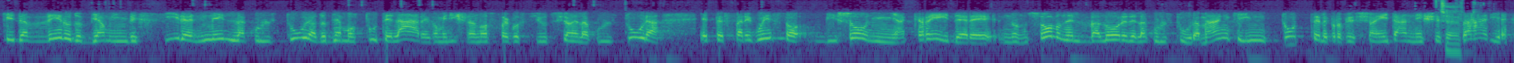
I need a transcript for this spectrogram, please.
che davvero dobbiamo investire nella cultura, dobbiamo tutelare, come dice la nostra Costituzione, la cultura e per fare questo bisogna credere non solo nel valore della cultura ma anche in tutte le professionalità necessarie certo.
